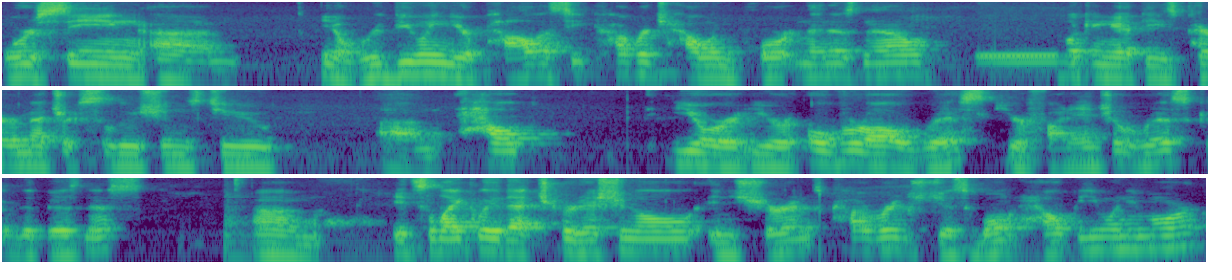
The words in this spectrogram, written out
We're seeing, um, you know, reviewing your policy coverage, how important that is now. Looking at these parametric solutions to um, help your your overall risk, your financial risk of the business. Um, it's likely that traditional insurance coverage just won't help you anymore.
